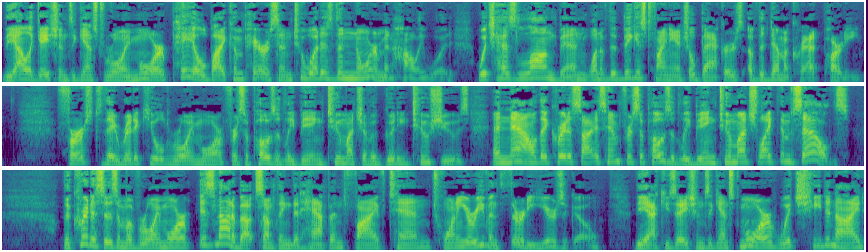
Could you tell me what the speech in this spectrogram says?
The allegations against Roy Moore pale by comparison to what is the norm in Hollywood, which has long been one of the biggest financial backers of the Democrat Party. First, they ridiculed Roy Moore for supposedly being too much of a goody two shoes, and now they criticize him for supposedly being too much like themselves. The criticism of Roy Moore is not about something that happened 5, 10, 20, or even 30 years ago. The accusations against Moore, which he denied,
